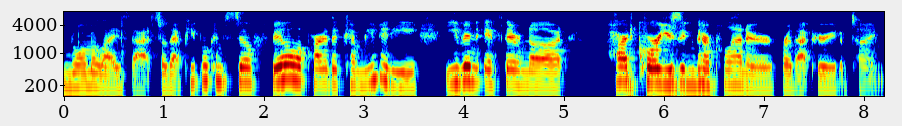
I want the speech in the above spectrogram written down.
normalize that so that people can still feel a part of the community even if they're not hardcore using their planner for that period of time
